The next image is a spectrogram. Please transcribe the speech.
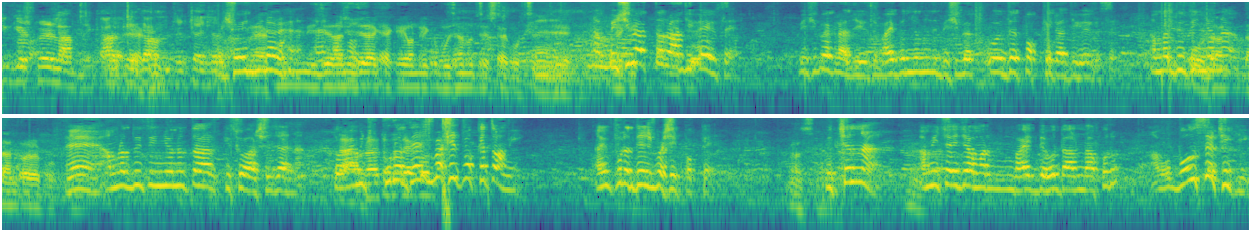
জিজ্ঞেস করে লাভ নেই। কালকে জানতে চাইলে ওই শহীদ মিনার নিজেরা নিজেরা একে অন্যকে বোঝানোর চেষ্টা করছেন যে বেশিরভাগ তো রাজি হয়ে গেছে। বেশিরভাগ রাজি হয়েছে ভাই বোনদের মধ্যে বেশিরভাগ ওদের পক্ষে রাজি হয়ে গেছে। আমরা দুই তিনজন দান- দান করার পক্ষে। হ্যাঁ আমরা দুই তিনজনের তো আর কিছু আসে যায় না। তো আমি পুরো দেশবাসীর পক্ষে তো আমি। আমি পুরো দেশবাসীর পক্ষে। আচ্ছা। বুঝছেন না? আমি চাই যে আমার ভাই দেহ দান না করুক। আমি বলছে ঠিকই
